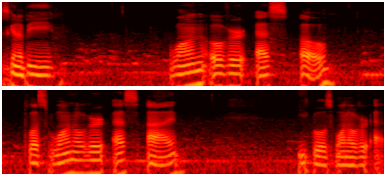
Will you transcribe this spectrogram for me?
is going to be 1 over S O plus 1 over Si equals 1 over F.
